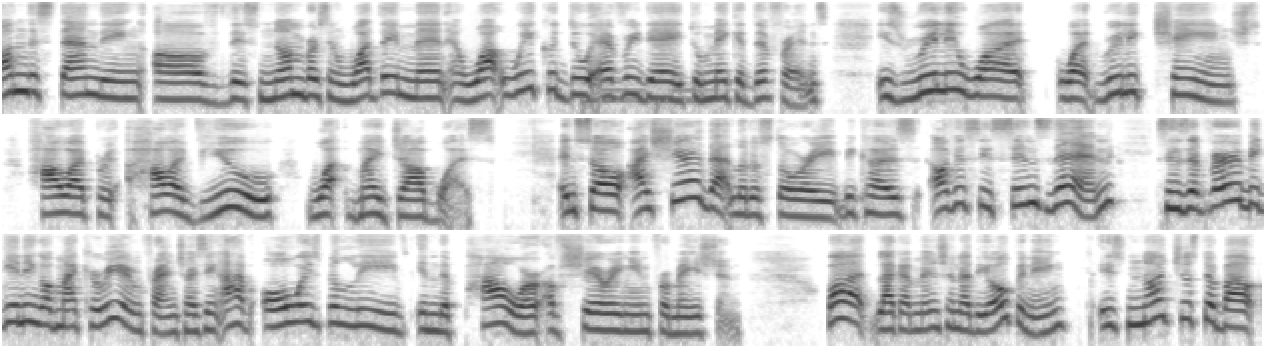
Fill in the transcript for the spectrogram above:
understanding of these numbers and what they meant and what we could do every day to make a difference is really what what really changed how I how I view what my job was. And so I shared that little story because obviously since then since the very beginning of my career in franchising, I have always believed in the power of sharing information. But like I mentioned at the opening, it's not just about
